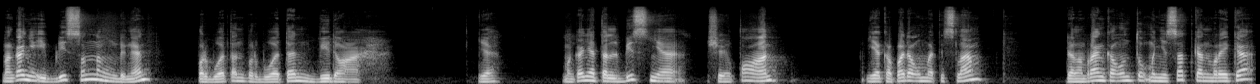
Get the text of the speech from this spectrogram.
Makanya iblis senang dengan perbuatan-perbuatan bid'ah. Ya. Makanya talbisnya syaitan ya kepada umat Islam dalam rangka untuk menyesatkan mereka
